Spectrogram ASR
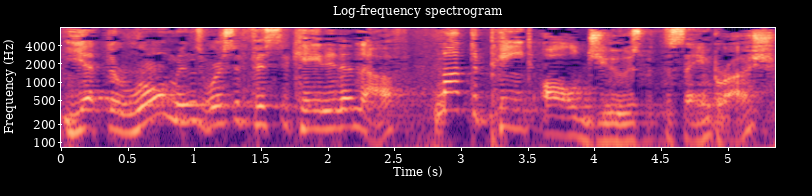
Yet the Romans were sophisticated enough not to paint all Jews with the same brush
